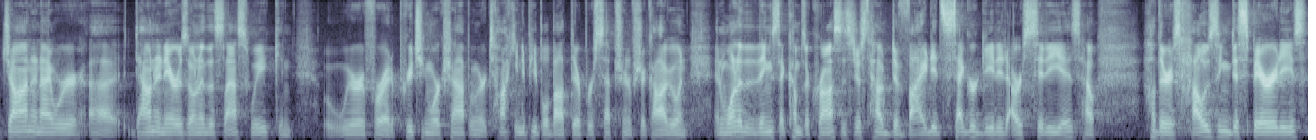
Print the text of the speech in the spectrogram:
John and I were uh, down in Arizona this last week, and we were for a preaching workshop, and we were talking to people about their perception of Chicago. And, and one of the things that comes across is just how divided, segregated our city is, how, how there's housing disparities.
